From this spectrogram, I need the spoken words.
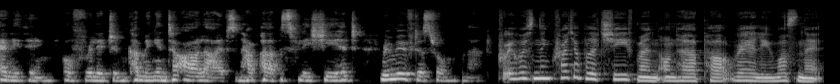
anything of religion coming into our lives and how purposefully she had removed us from that. It was an incredible achievement on her part, really, wasn't it,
